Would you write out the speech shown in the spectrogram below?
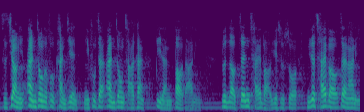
只叫你暗中的父看见，你父在暗中察看，必然报答你。论到真财宝，耶稣说：你的财宝在哪里，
